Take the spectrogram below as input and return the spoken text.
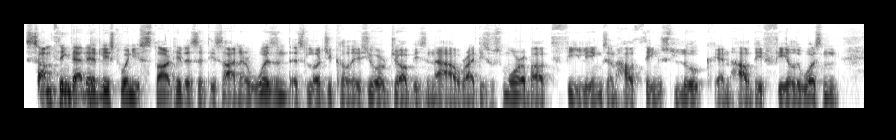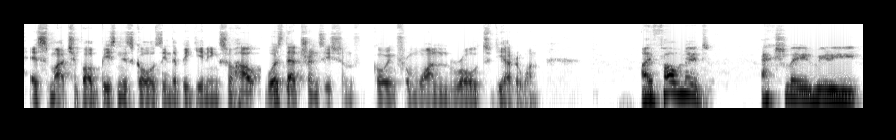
something that, at least when you started as a designer, wasn't as logical as your job is now, right? This was more about feelings and how things look and how they feel. It wasn't as much about business goals in the beginning. So, how was that transition going from one role to the other one? I found it actually really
